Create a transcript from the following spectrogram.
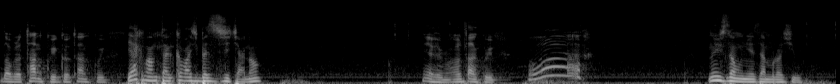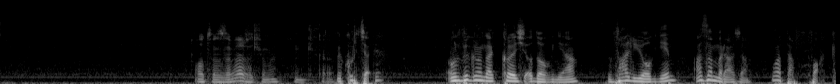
Dobra, tankuj go, tankuj. jak mam tankować bez życia, no? Nie wiem, ale tankuj. Ła! No i znowu mnie zamroził. O, to zamrażać? Hmm, Ciekawe. No kurczę, on wygląda jak koleś od ognia, wali ogniem, a zamraża. What the fuck?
